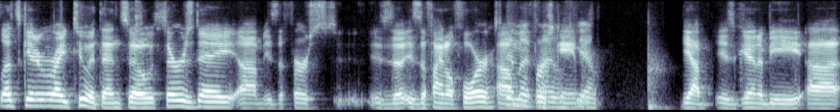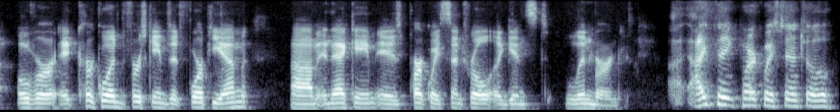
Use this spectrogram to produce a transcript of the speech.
Let's get right to it then. So Thursday um, is the first is the is the final four. Um, first game. Yeah. Yeah, is going to be uh, over at Kirkwood. The first game's at 4 p.m. Um, and that game is Parkway Central against Lindbergh. I think Parkway Central.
